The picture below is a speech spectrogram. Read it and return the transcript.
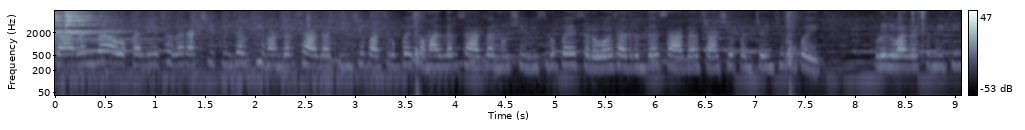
कारंजा अवकाली एक हजार आठशे क्विंटल किमान दर सहा हजार तीनशे पाच रुपये कमाल दर सहा हजार नऊशे वीस रुपये सर्वसाधारण दर सहा हजार सहाशे पंच्याऐंशी रुपये. पुढील बाजार समिती.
